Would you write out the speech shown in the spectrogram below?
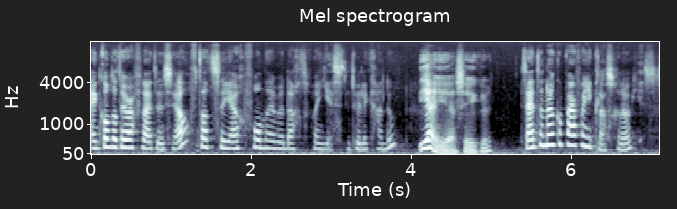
en komt dat heel erg vanuit hunzelf, dat ze jou gevonden hebben en dachten van yes, dit wil ik gaan doen? Ja, ja, zeker. Zijn het dan ook een paar van je klasgenootjes?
